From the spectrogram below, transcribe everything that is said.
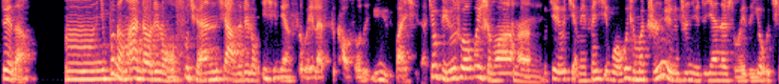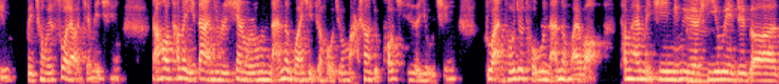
对的。嗯，你不能按照这种父权下的这种异性恋思维来思考所有的女女关系的。就比如说，为什么呃，我记得有姐妹分析过，为什么侄女跟侄女之间的所谓的友情被称为塑料姐妹情？然后他们一旦就是陷入男的关系之后，就马上就抛弃自己的友情，转头就投入男的怀抱。他们还美其名曰是因为这个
